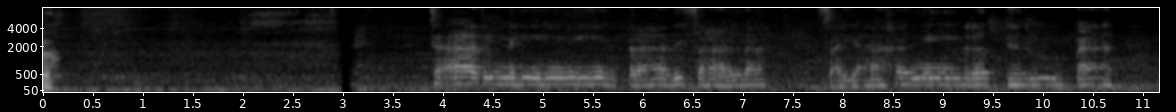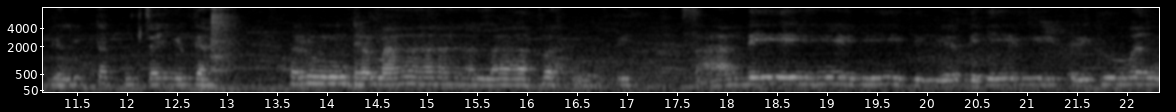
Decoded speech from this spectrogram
લે. ચારુણી ત્રાવિશાલા સયાહની વૃદ્ધ રૂપા ગલિત કુચયુગા રૂંઢમાલા સા દેવી દિવ્ય દેવી ત્રિભુવન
